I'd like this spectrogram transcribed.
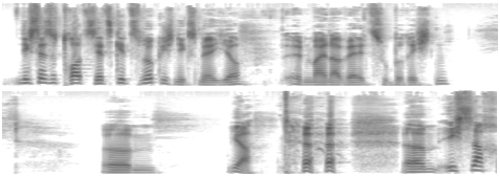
nichtsdestotrotz, jetzt gibt's wirklich nichts mehr hier in meiner Welt zu berichten. Ähm, ja, ähm, ich sag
